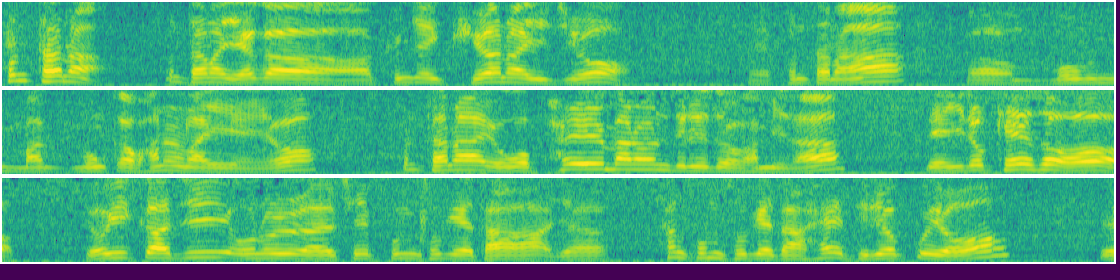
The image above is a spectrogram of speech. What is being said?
폰타나, 폰타나 얘가 굉장히 귀한 아이지요. 네, 폰타나 어, 몸, 막- 몸값 하는 아이예요. 폰타나 요거 8만 원 드리도록 합니다. 네, 이렇게 해서 여기까지 오늘 제품 소개 다, 저, 상품 소개 다 해드렸고요. 네,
